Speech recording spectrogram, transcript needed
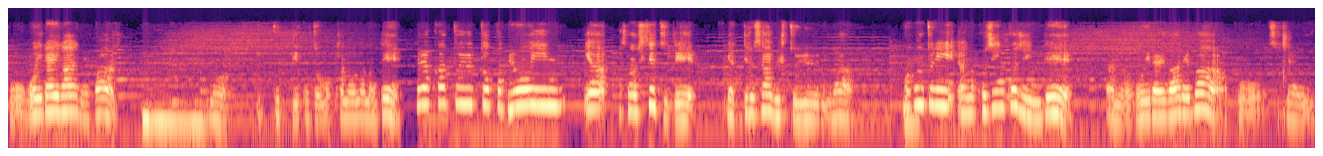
こうご依頼があれば、うん、あの行くっていうことも可能なので、どちらかというと、こう病院やその施設でやってるサービスというよりは、もう本当にあの個人個人であのご依頼があればこうそちらに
